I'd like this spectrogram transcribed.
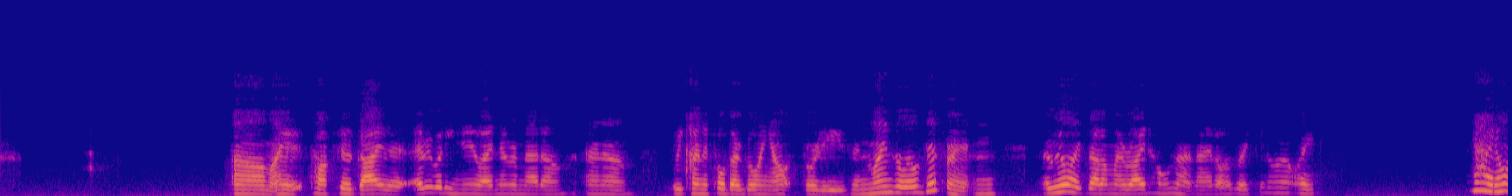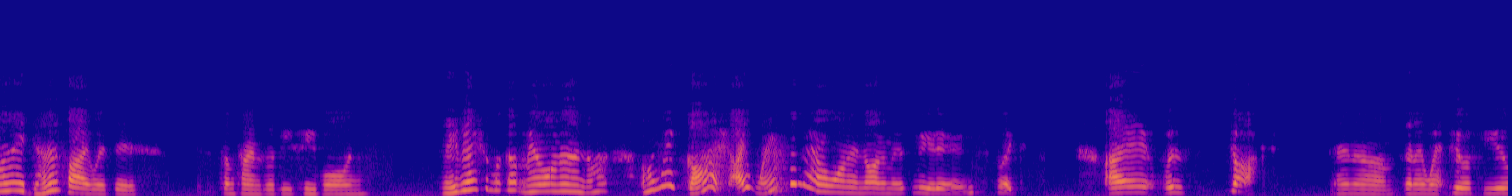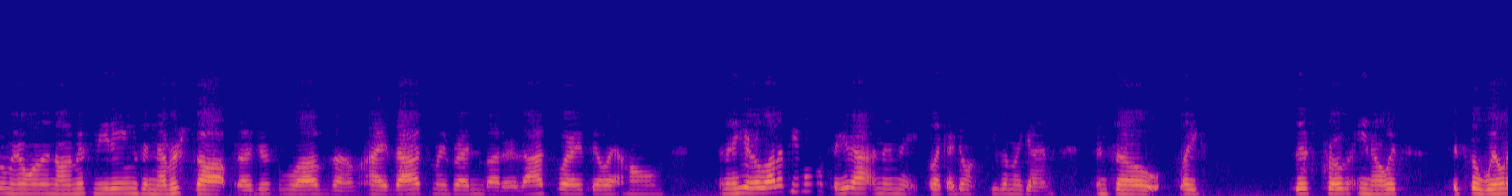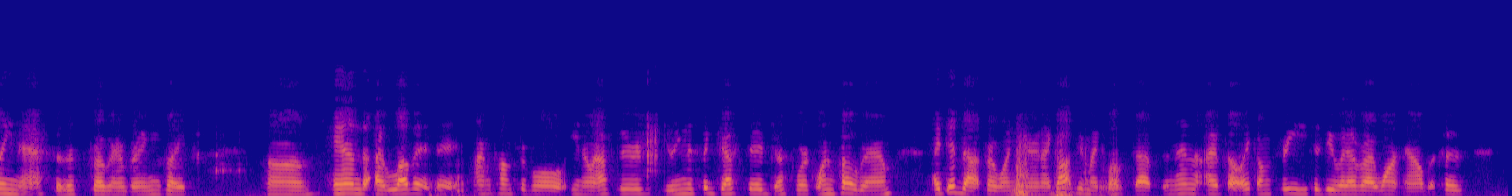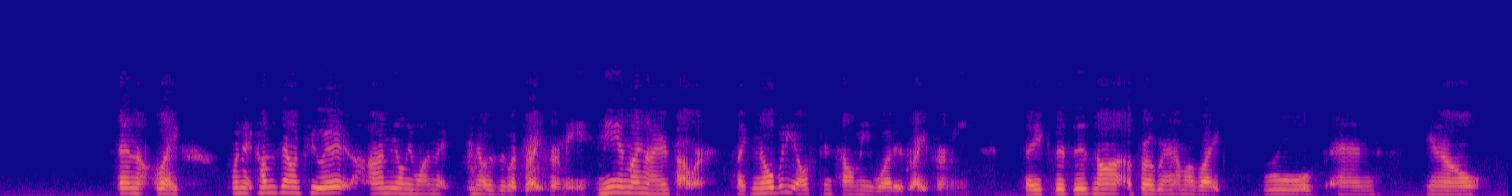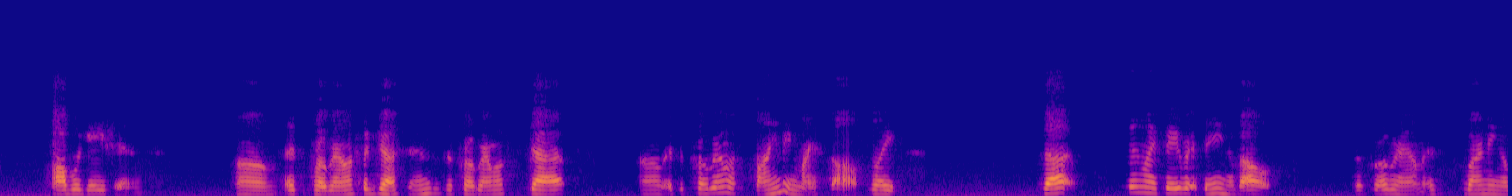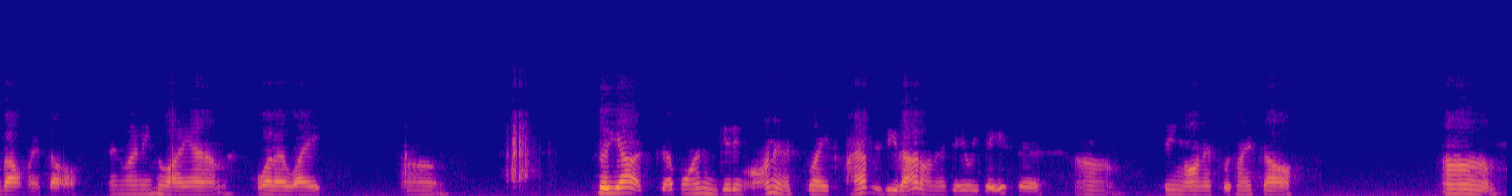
um I talked to a guy that everybody knew, I'd never met him and um we kind of told our going out stories and mine's a little different and I realized that on my ride home that night. I was like, you know what, like yeah, I don't really identify with this sometimes with these people and maybe I should look up marijuana anonymous. Oh my gosh, I went to marijuana anonymous meetings. Like I was shocked. And um then I went to a few marijuana anonymous meetings and never stopped. I just love them. I that's my bread and butter. That's where I feel at home. And I hear a lot of people say that and then they like I don't see them again. And so like this program, you know, it's it's the willingness that this program brings, like, um, and I love it that I'm comfortable, you know, after doing the suggested just work one program, I did that for one year and I got through my 12 steps and then I felt like I'm free to do whatever I want now because, and like, when it comes down to it, I'm the only one that knows what's right for me. Me and my higher power. Like nobody else can tell me what is right for me. Like this is not a program of like rules and you know, obligations. Um, it's a program of suggestions. It's a program of steps. Um, it's a program of finding myself. Like that's been my favorite thing about the program is learning about myself and learning who I am, what I like. Um, so yeah, step one, is getting honest. Like I have to do that on a daily basis. Um, being honest with myself um,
